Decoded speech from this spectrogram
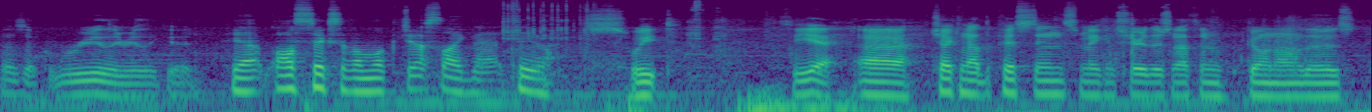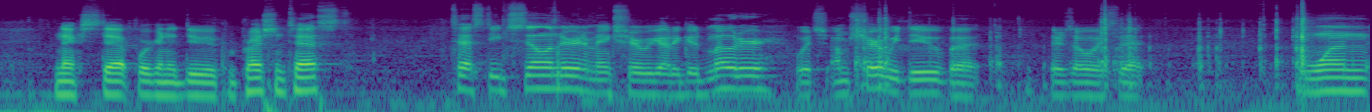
Those look really, really good. Yeah, all six of them look just like that too. Sweet. So yeah, uh, checking out the pistons, making sure there's nothing going on with those. Next step, we're gonna do a compression test. Test each cylinder to make sure we got a good motor, which I'm sure we do, but there's always that one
